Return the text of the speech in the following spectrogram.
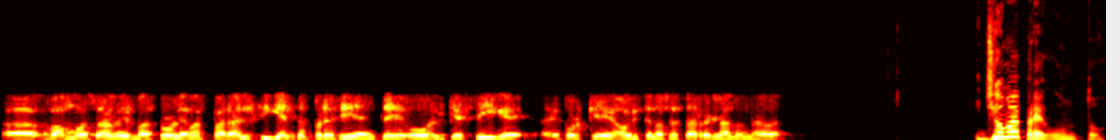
ah, vamos a ver más problemas para el siguiente presidente o el que sigue, eh, porque ahorita no se está arreglando nada. Yo me pregunto,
